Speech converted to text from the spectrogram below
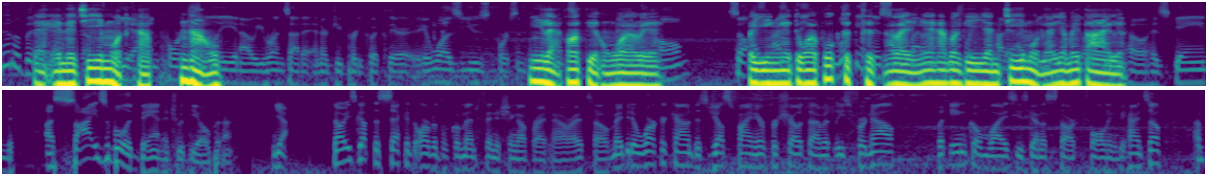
little bit แต่ of damage energy up. หมดครับ Yeah, เหงา unfortunately, you know, he runs out of energy pretty quickly. It was used for some นี่แหละ defense ข้อเสียของวอยเล at home. So ไป I- ยิง I ในตัว think พวก looking ถึก this ๆอะไรอย่างเงี้ยครับ บางทียันจี้หมดแล้วยังไม่ตายเลย Gumiho has gained a sizable advantage with the opener. Yeah. No, he's got the second orbital command finishing up right now, right? So maybe the worker count is just fine here for Showtime, at least for now. But income-wise, he's going to start falling behind. So I'm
